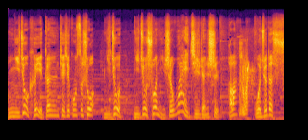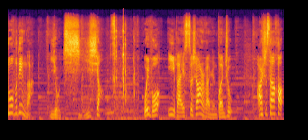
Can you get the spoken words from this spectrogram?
你就可以跟这些公司说，你就你就说你是外籍人士，好吧？我觉得说不定啊。有奇效。微博一百四十二万人关注。二十三号，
